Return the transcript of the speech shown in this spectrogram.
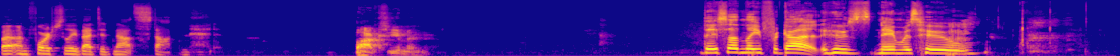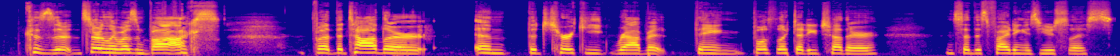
But unfortunately, that did not stop Ned. Box human. They suddenly forgot whose name was who. Because it certainly wasn't Box. But the toddler and the turkey rabbit thing both looked at each other and said, This fighting is useless.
